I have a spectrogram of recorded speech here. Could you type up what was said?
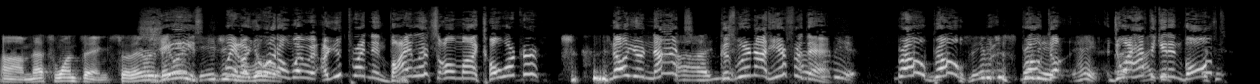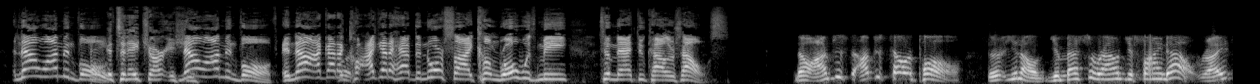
Um, that's one thing. So they were, they were Jeez. engaging Wait, are a you little, hold on? Wait, wait. Are you threatening violence on my coworker? No, you're Uh, not, because we're not here for Uh, that. maybe- Bro, bro, Maybe just- bro. maybe- do, hey, do I have I to get can- involved? Now I'm involved. It's an HR issue. Now I'm involved, and now I gotta ca- I gotta have the North Side come roll with me to Matthew Coller's house. No, I'm just I'm just telling Paul. There, you know, you mess around, you find out, right?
